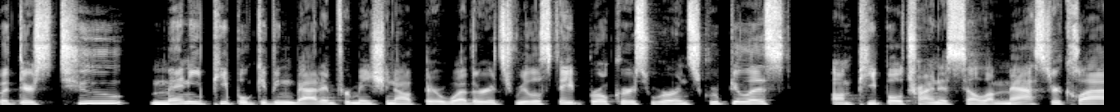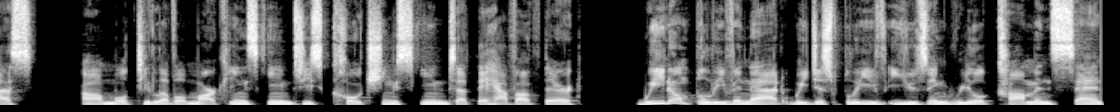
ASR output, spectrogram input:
But there's too many people giving bad information out there, whether it's real estate brokers who are unscrupulous um, people trying to sell a masterclass, uh, multi level marketing schemes, these coaching schemes that they have out there. We don't believe in that. We just believe using real common sense,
